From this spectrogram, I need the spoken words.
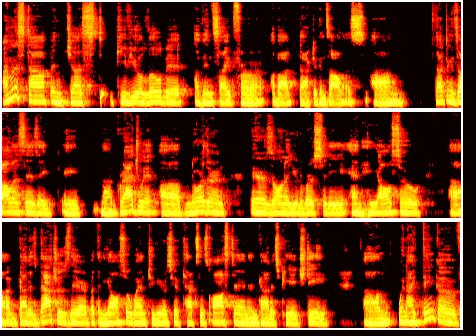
I'm going to stop and just give you a little bit of insight for about Dr. Gonzalez. Um, Dr. Gonzalez is a, a, a, graduate of Northern Arizona University, and he also uh, got his bachelor's there. But then he also went to University of Texas Austin and got his PhD. Um, when I think of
